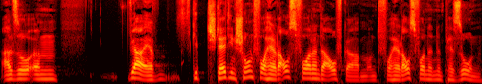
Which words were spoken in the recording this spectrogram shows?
Also ähm, ja, er gibt, stellt ihn schon vor herausfordernde Aufgaben und vor herausfordernde Personen.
